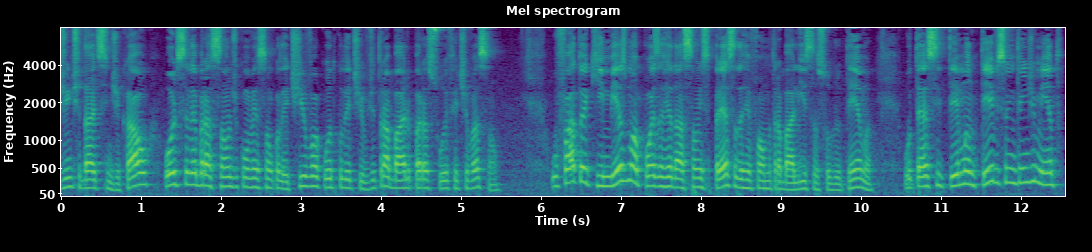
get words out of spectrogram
de entidade sindical ou de celebração de convenção coletiva ou acordo coletivo de trabalho para sua efetivação. O fato é que, mesmo após a redação expressa da reforma trabalhista sobre o tema, o TST manteve seu entendimento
